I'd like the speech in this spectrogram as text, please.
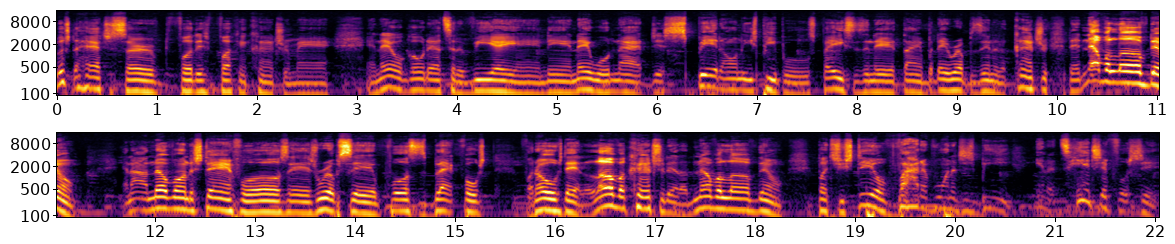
Mr. Hatcher served for this fucking country, man. And they will go there to the VA and then they will not just spit on these people's faces and everything, but they represented a country that never loved them. And I'll never understand for us, as Rip said, for us as black folks, for those that love a country that'll never love them, but you still vibe want to just be in attention for shit.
